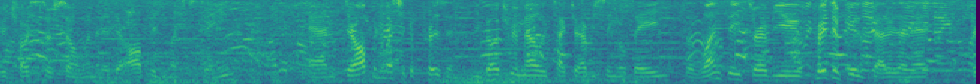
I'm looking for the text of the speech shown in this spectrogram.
your choices are so limited. They're all pretty much the same, and they're all pretty much like a prison. You go through a metal detector every single day. The lunch they serve you, prison food is better than it. The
